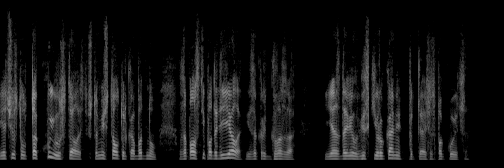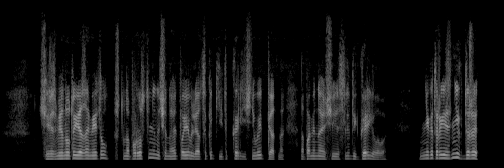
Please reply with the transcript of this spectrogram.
и я чувствовал такую усталость, что мечтал только об одном – заползти под одеяло и закрыть глаза. Я сдавил виски руками, пытаясь успокоиться. Через минуту я заметил, что на простыне начинают появляться какие-то коричневые пятна, напоминающие следы горелого. Некоторые из них даже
